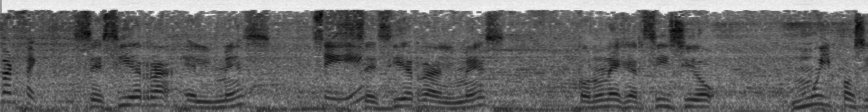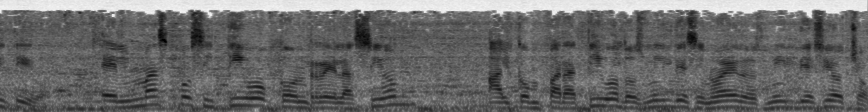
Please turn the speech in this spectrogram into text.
perfecto. se cierra el mes Sí. se cierra el mes con un ejercicio muy positivo, el más positivo con relación al comparativo 2019-2018,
